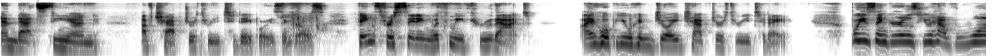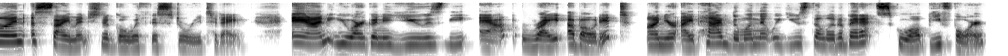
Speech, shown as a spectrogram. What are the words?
And that's the end of chapter three today, boys and girls. Thanks for sitting with me through that. I hope you enjoyed chapter three today. Boys and girls, you have one assignment to go with this story today. And you are going to use the app Write About It on your iPad, the one that we used a little bit at school before.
